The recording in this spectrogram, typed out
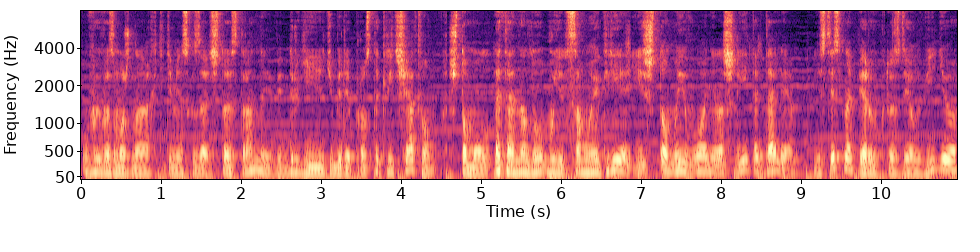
вы, возможно, хотите мне сказать, что я странный, ведь другие ютуберы просто кричат вам, что, мол, это НЛО будет в самой игре, и что мы его не нашли и так далее. Естественно, первый, кто сделал видео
